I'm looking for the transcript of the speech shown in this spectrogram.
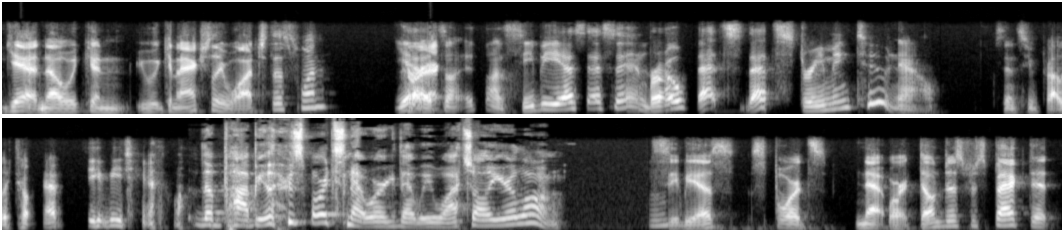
Yeah. No, we can we can actually watch this one. Yeah, Correct. it's on it's on CBS SN, bro. That's that's streaming too now. Since you probably don't have a TV channel. The popular sports network that we watch all year long. Mm-hmm. CBS Sports Network. Don't disrespect it.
